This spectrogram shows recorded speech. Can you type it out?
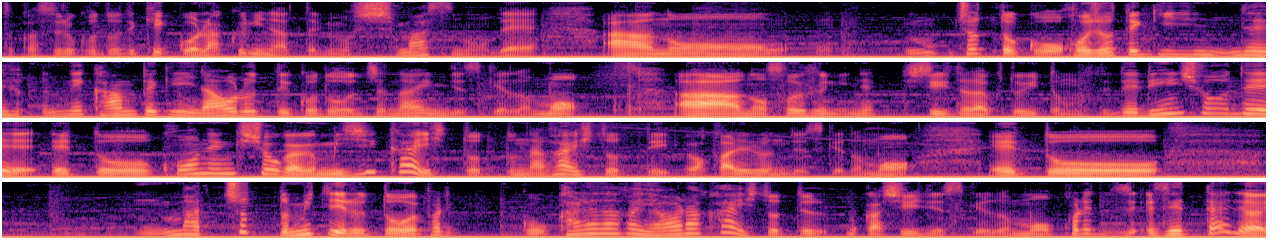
とかすることで結構楽になったりもしますので、あのーちょっとこう補助的で、ね、完璧に治るっていうことじゃないんですけどもあのそういうふうにねしていただくといいと思うんです。で臨床で、えっと、更年期障害が短い人と長い人って分かれるんですけどもえっとまあ、ちょっと見てるとやっぱりこう体が柔らかい人っておかしいですけれどもこれ絶対では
